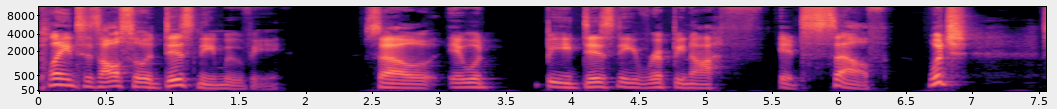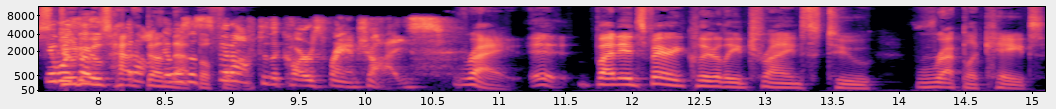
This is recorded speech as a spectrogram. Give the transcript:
Planes is also a Disney movie. So it would be Disney ripping off itself, which It was a studios have done It that was a before. spin-off to the Cars franchise. Right. It, but it's very clearly trying to replicate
